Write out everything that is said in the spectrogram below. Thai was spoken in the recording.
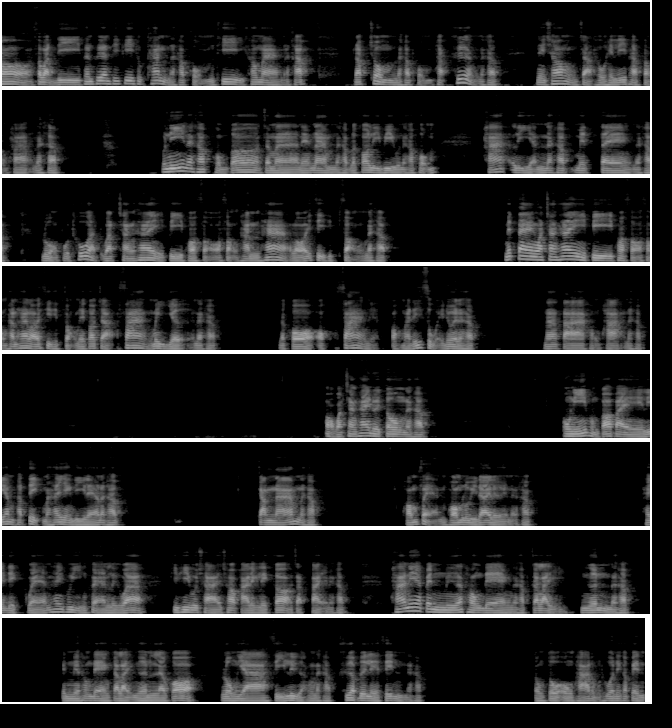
ก็สวัสดีเพื่อนๆ พี่ๆ ทุกท่านนะครับผมที่เข้ามานะครับ รับชมนะครับผมพระเครื่องนะครับ ในช่องจากโฮเฮนรี่พาสองพระนะครับ วันนี้นะครับผมก็จะมาแนะนำนะครับ แล้วก็รีวิวนะครับ ผมพระเหรียญนะครับเม็ดแตงนะครับ หลวงปู่ทวดวัดช้างให้ปีพศ 2542 นะครับ เม็ดแตงวัดช้างให้ปีพศ 2542เนี่ยก็จะสร้างไม่เยอะนะครับ แล้วก็ออกสร้างเนี่ยออกมาได้สวยด้วยนะครับ หน้าตาของพระนะครับ ออกวัดช้างให้โดยตรงนะครับ องค์นี้ผมก็ไปเลี่ยมพลาสติกมาให้อย่างดีแล้วนะครับ กันน้ำนะครับ พร้อมแฝนพร้อมลุยได้เลยนะครับ ให้เด็กแขวนให้ผู้หญิงแขวนหรือว่าพี่ๆผู้ชายชอบพาเล็กๆ ก็จัดไปนะครับพระเนี่ยเป็นเนื้อทองแดงนะครับ กระไหลเงินนะครับ เป็นเนื้อทองแดงกระไหลเงิน แล้วก็ลงยาสีเหลืองนะครับ เคลือบด้วยเรซินนะครับ ตรงตัวองค์พระหลวงทั่วนี่ก็เป็น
